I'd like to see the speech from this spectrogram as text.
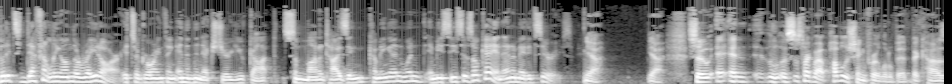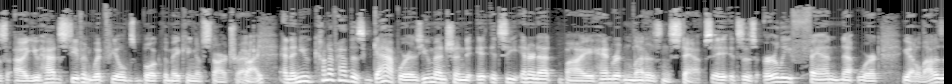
But it's definitely on the radar. It's a growing thing. And then the next year, you've got some monetizing coming in when NBC says, okay, an animated series. Yeah. Yeah. So, and let's just talk about publishing for a little bit because uh, you had Stephen Whitfield's book, The Making of Star Trek. Right. And then you kind of had this gap where, as you mentioned, it, it's the internet by handwritten letters and stamps. It, it's this early fan network. You had a lot of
